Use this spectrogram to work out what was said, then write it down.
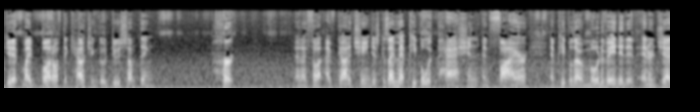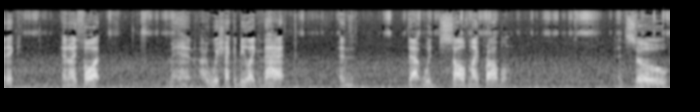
get my butt off the couch and go do something hurt. And I thought, I've got to change this because I met people with passion and fire and people that were motivated and energetic. And I thought, man, I wish I could be like that. And that would solve my problem. And so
